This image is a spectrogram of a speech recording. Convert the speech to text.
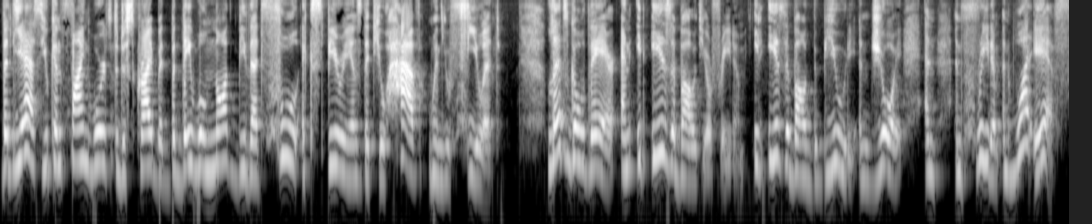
that yes, you can find words to describe it, but they will not be that full experience that you have when you feel it. Let's go there. And it is about your freedom. It is about the beauty and joy and, and freedom. And what if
